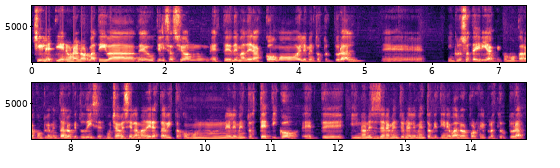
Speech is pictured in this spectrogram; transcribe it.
Chile tiene una normativa de utilización este, de madera como elemento estructural. Eh, Incluso te diría que como para complementar lo que tú dices, muchas veces la madera está visto como un elemento estético este, y no necesariamente un elemento que tiene valor, por ejemplo, estructural.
